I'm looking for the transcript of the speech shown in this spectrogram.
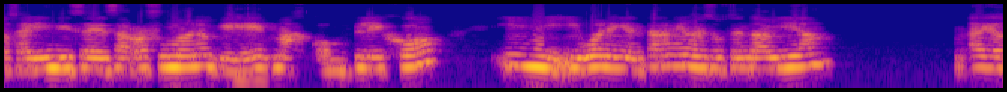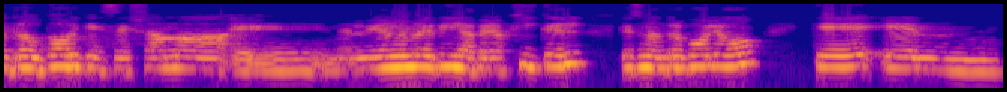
o sea, el índice de desarrollo humano, que es más complejo. Y, bueno, y en términos de sustentabilidad, hay otro autor que se llama, eh, me olvidé el nombre de pila, pero Hickel, que es un antropólogo, que em,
